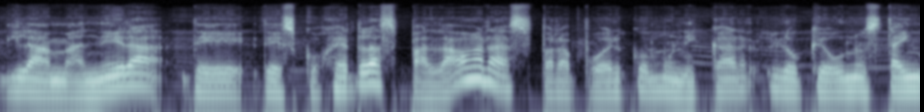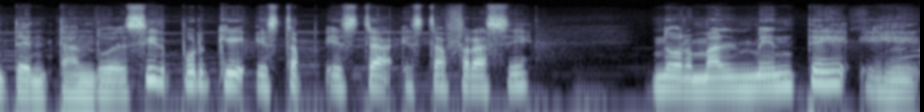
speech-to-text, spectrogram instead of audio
la manera de, escoger las palabras para poder comunicar lo que uno está intentando decir, porque esta, esta, esta frase normalmente eh,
